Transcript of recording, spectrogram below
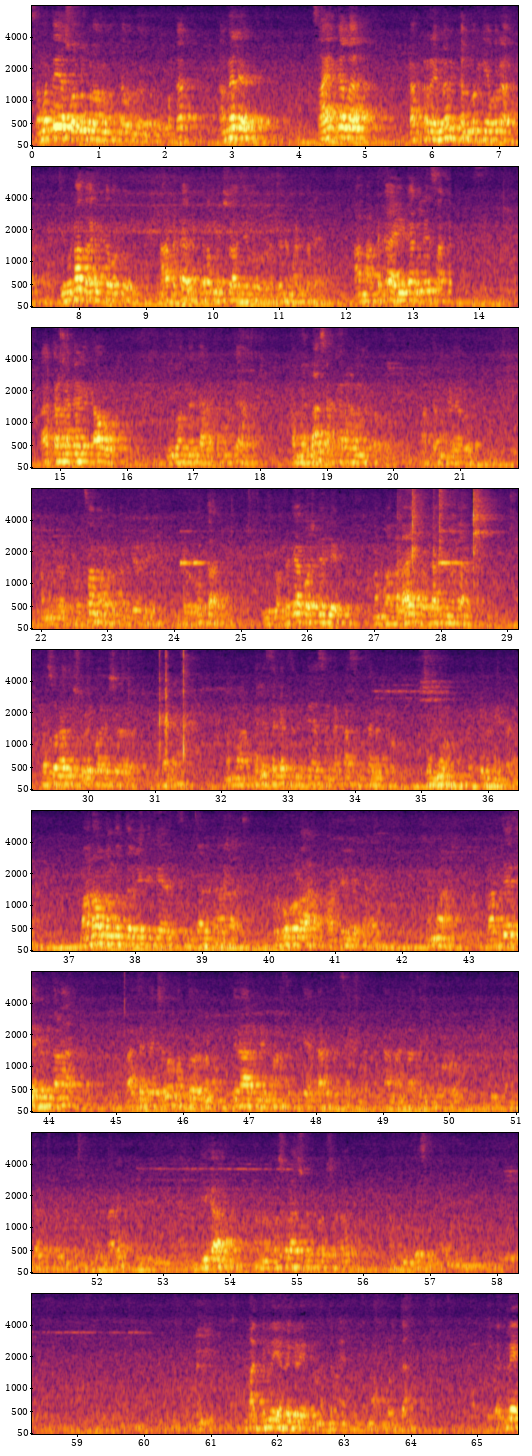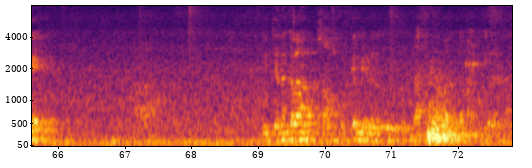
ಸಮತೆಯ ಸ್ವರೂಪಗಳು ಅನ್ನುವಂಥ ಒಂದು ರೂಪಕ. ಆಮೇಲೆ ಸಾಯಂಕಾಲ ಡಾಕ್ಟರ್ ಎಂ ಎಂ ಕಲಬುರ್ಗಿ ಅವರ ಜೀವನಾಧಾರಿತ ಒಂದು ನಾಟಕ ವಿಕ್ರಮ್ ವಿಶ್ವಾಸಿಯವರು ರಚನೆ ಮಾಡಿದ್ದಾರೆ. ಆ ನಾಟಕ ಈಗಾಗಲೇ ಸಾಕಷ್ಟು ಆ ಕಾರಣಕ್ಕಾಗಿ ತಾವು ಈ ಒಂದು ಕಾರ್ಯಕ್ರಮಕ್ಕೆ ತಮ್ಮೆಲ್ಲ ಸಹಕಾರಗಳನ್ನು ಕೊಟ್ಟು ಗೆಳೆಯರು ನಮಗೆ ಪ್ರೋತ್ಸಾಹ ಮಾಡಬೇಕಂತೇಳಿ ಹೇಳ್ಕೊಂತ ಈ ಪತ್ರಿಕಾಗೋಷ್ಠಿಯಲ್ಲಿ ನಮ್ಮ ಲಡಾಯಿ ಪ್ರಕಾಶನದ ಬಸವರಾಜ ಶಿವಪರೇಶ್ವರ ಇದ್ದಾರೆ. ನಮ್ಮ ದಲಿತ ಸಂಘರ್ಷ ಸಮಿತಿಯ ಸಂಘಟನಾ ಸಂಚಾಲಕರು ಚನ್ನು ಕಟ್ಟಿಮನೆ ಇದ್ದಾರೆ. ಮಾನವ ಬಂಧುತ್ವ ವೇದಿಕೆಯ ಸಂಚಾಲಕರಾದ ಪ್ರಭುಗೌಡ ಪಾಟೀಲ್ ಇದ್ದಾರೆ. ನಮ್ಮ ಭಾರತೀಯ ಜೈವಿಕ ರಾಜ್ಯಾಧ್ಯಕ್ಷರು ಮತ್ತು ನಮ್ಮ ಬುದ್ಧಿವಾರ ನಿರ್ಮಾಣ ಸಮಿತಿಯ ಕಾರ್ಯದರ್ಶಿಯಾಗಿರ್ತಕ್ಕಂಥ ನಾಗರಾಜ ಅವರು ಈ ಪತ್ರಿಕಾಗೋಷ್ಠಿಯಲ್ಲಿ ಉಪಸ್ಥಿತರಿದ್ದಾರೆ. ಈಗ ನಮ್ಮ ಬಸವರಾಜ ಶಿವಲಿಂಗೇಶ್ವರರು ನಮ್ಮನ್ನು ಮಾಧ್ಯಮದ ಎಲ್ಲ ಗೆಳೆಯರು ಮತ್ತೊಮ್ಮೆ ಮಾಡಿಕೊಳ್ತಾ? ಈಗಾಗಲೇ ಈ ಜನಕಲಾ ಸಾಂಸ್ಕೃತಿಕ ಮೇಳದ ಕುರಿತು ಪ್ರಾಥಮಿಕವಾದಂಥ ಮಾಹಿತಿಗಳನ್ನು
